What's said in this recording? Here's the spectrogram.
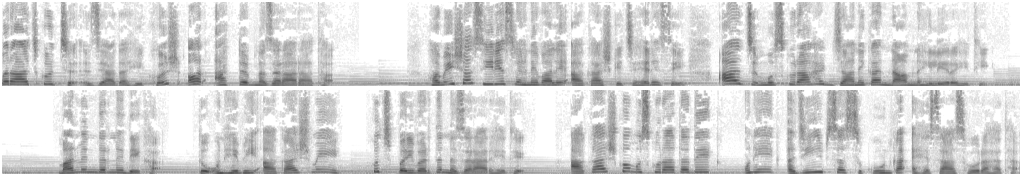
पर आज कुछ ज़्यादा ही खुश और एक्टिव नज़र आ रहा था। हमेशा सीरियस रहने वाले आकाश के चेहरे से आज मुस्कुराहट जाने का नाम नहीं ले रही थी। मानविंदर ने देखा तो उन्हें भी आकाश में कुछ परिवर्तन नज़र आ रहे थे। आकाश को मुस्कुराता देख उन्हें एक अजीब सा सुकून का एहसास हो रहा था।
